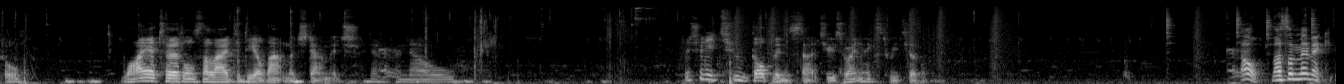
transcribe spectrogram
Cool. Why are turtles allowed to deal that much damage? I don't know. There's only two goblin statues right next to each other. Oh, that's a mimic!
